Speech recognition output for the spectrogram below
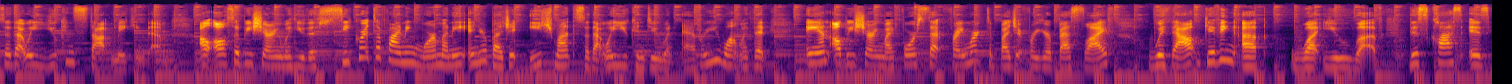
so that way you can stop making them. I'll also be sharing with you the secret to finding more money in your budget each month so that way you can do whatever you want with it. And I'll be sharing my four step framework to budget for your best life without giving up what you love. This class is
